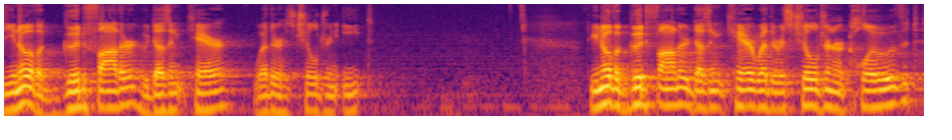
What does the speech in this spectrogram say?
Do you know of a good father who doesn't care whether his children eat? Do you know of a good father who doesn't care whether his children are clothed?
